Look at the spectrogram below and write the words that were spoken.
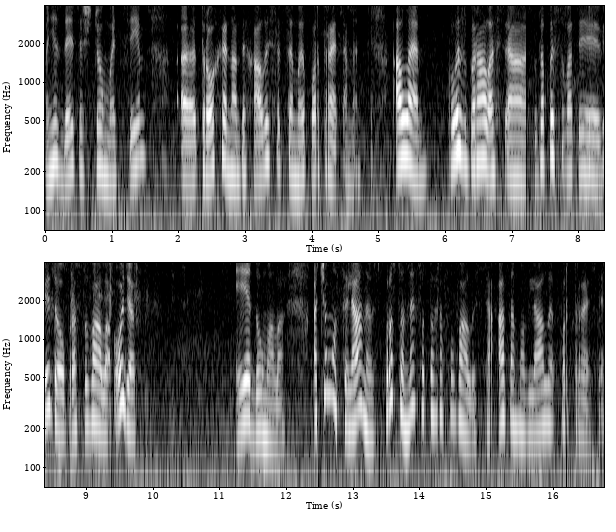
мені здається, що митці трохи надихалися цими портретами. Але коли збиралася записувати відео, прасувала одяг і думала, а чому селяни просто не фотографувалися, а замовляли портрети?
